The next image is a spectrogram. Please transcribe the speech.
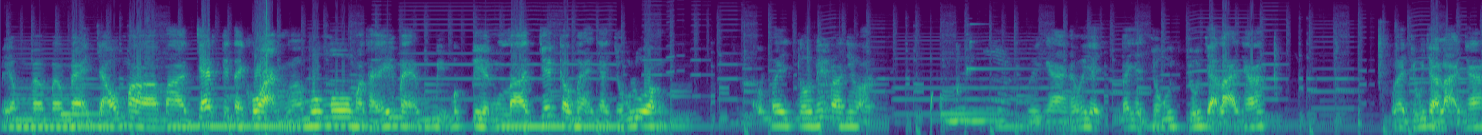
mẹ, mẹ, mẹ cháu mà mà chết cái tài khoản momo mà thấy mẹ bị mất tiền là chết công mẹ nhà chú luôn. Bây donate bao nhiêu rồi 10 ngàn. 10 ngàn bây giờ bây giờ chú chú trả lại nhá. Bây giờ chú trả lại nhá.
